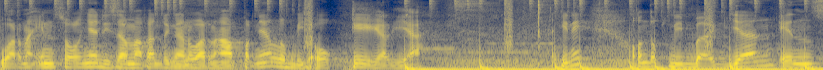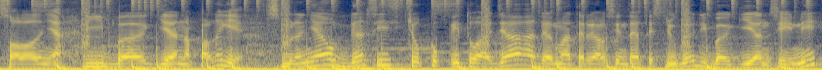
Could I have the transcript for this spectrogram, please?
warna insole-nya disamakan dengan warna warna uppernya lebih oke okay kali ya ini untuk di bagian insole-nya di bagian apa lagi ya? Sebenarnya udah sih cukup itu aja. Ada material sintetis juga di bagian sini.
